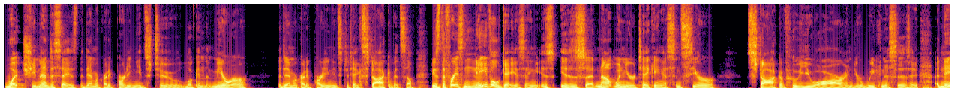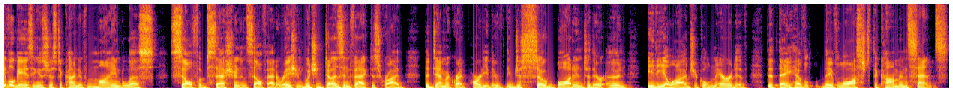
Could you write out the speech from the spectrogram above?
what she meant to say is the Democratic Party needs to look in the mirror the Democratic Party needs to take stock of itself. Because the phrase navel gazing is, is uh, not when you're taking a sincere stock of who you are and your weaknesses. Navel gazing is just a kind of mindless self obsession and self adoration, which does in fact describe the Democrat Party. they have just so bought into their own ideological narrative that they have they've lost the common sense.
